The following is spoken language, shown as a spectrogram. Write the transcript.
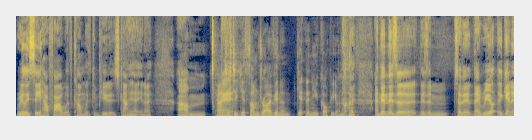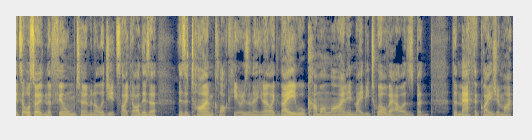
really see how far we've come with computers, can't you? You know, um, Can't and- just stick your thumb drive in and get the new copy of it. and then there's a there's a so they they real again it's also in the film terminology it's like oh there's a there's a time clock here isn't there you know like they will come online in maybe 12 hours but the math equation might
